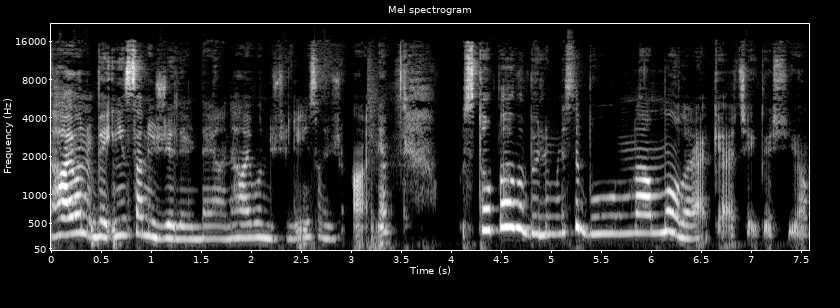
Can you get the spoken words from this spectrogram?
hayvan ve insan hücrelerinde yani hayvan hücreleri insan hücre aynı. Stoplanma bölümünde ise buğumlanma olarak gerçekleşiyor.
